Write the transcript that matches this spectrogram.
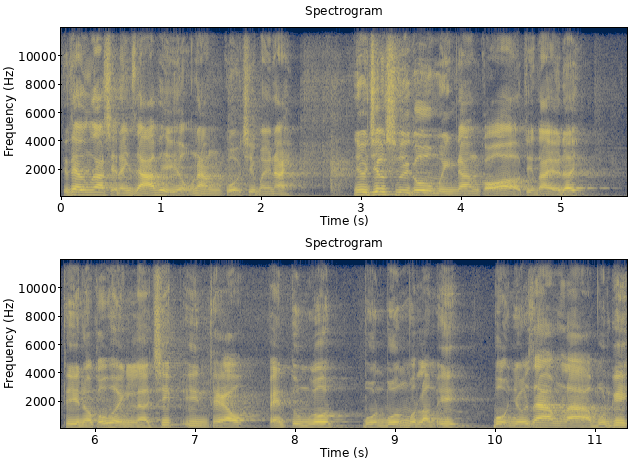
Tiếp theo chúng ta sẽ đánh giá về hiệu năng của chiếc máy này. Như chiếc Sphero mình đang có ở trên tay ở đây, Thì nó có hình là chip Intel Pentium Gold 4415i Bộ nhớ RAM là 4GB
